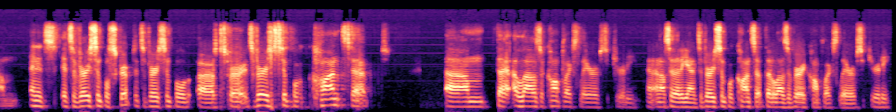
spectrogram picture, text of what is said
Um, and it's it's a very simple script. It's a very simple uh, sorry, it's a very simple concept um, that allows a complex layer of security. And I'll say that again. It's a very simple concept that allows a very complex layer of security,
